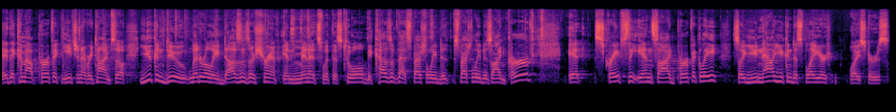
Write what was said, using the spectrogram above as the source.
eh, they come out perfect each and every time. So you can do literally dozens of shrimp in minutes with this tool because of that specially, de specially designed curve. It scrapes the inside perfectly, so you now you can display your oysters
